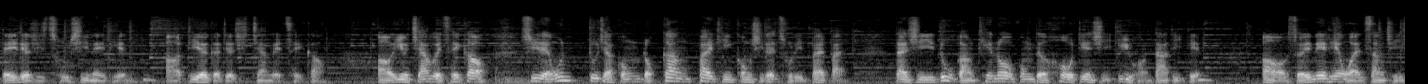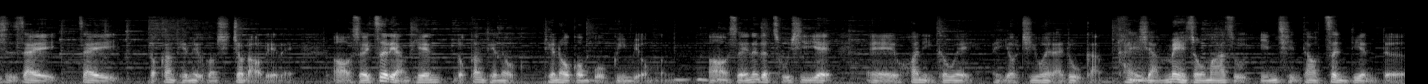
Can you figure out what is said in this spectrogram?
第一就是除夕那天，啊、哦，第二个就是正月初九。哦，因为正月初九，虽然阮拄则讲鹿港拜天公是咧处理拜拜，但是鹿港天后宫的后殿是玉皇大帝殿，嗯、哦，所以那天晚上其实在在鹿港天后宫是做老的嘞。哦，所以这两天鹿港天后天后宫无关庙门。哦，所以那个除夕夜，诶、欸，欢迎各位、欸、有机会来鹿港看一下湄洲妈祖迎请到正殿的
